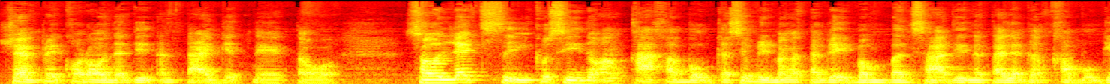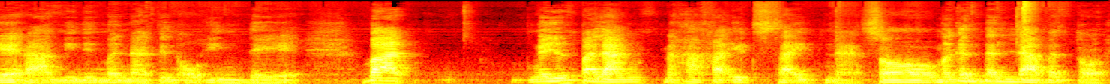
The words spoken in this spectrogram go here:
syempre corona din ang target nito. So let's see kung sino ang kakabog kasi may mga taga-ibang bansa din na talagang kabugera, aminin man natin o hindi. But ngayon pa lang nakaka-excite na. So, magandang laban to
